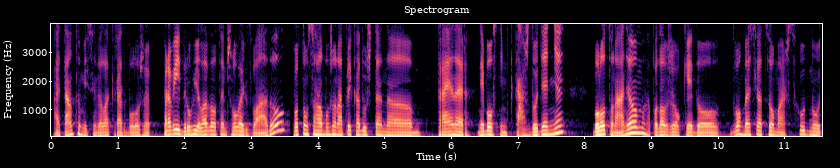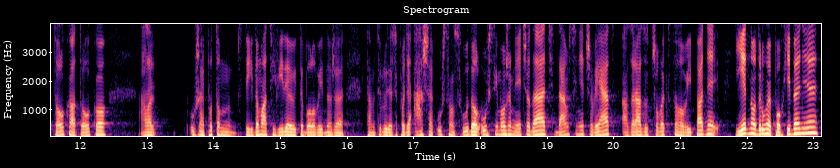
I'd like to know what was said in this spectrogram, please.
aj tamto myslím veľakrát bolo, že prvý, druhý level ten človek zvládol, potom sa ho možno napríklad už ten uh, tréner nebol s ním každodenne, bolo to na ňom a povedal, že OK, do dvoch mesiacov máš schudnúť toľko a toľko, ale už aj potom z tých domácich videí to bolo vidno, že tam tí ľudia si povedia, a však už som schudol, už si môžem niečo dať, dám si niečo viac a zrazu človek z toho vypadne. Jedno druhé pochybenie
